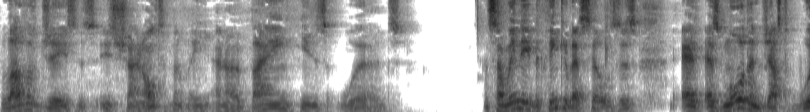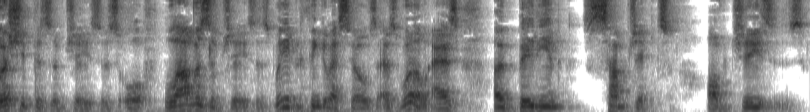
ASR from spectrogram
Love of Jesus is shown ultimately in obeying his words. So we need to think of ourselves as, as, more than just worshippers of Jesus or lovers of Jesus. We need to think of ourselves as well as obedient subjects of Jesus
